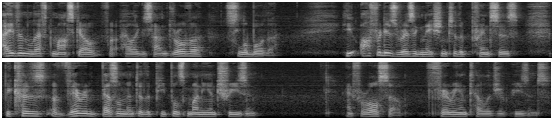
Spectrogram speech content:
Ivan left Moscow for Alexandrova Sloboda. He offered his resignation to the princes because of their embezzlement of the people's money and treason, and for also very intelligent reasons.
